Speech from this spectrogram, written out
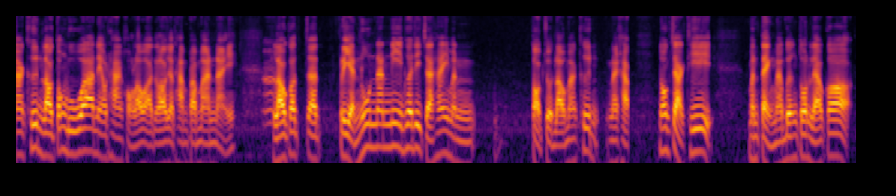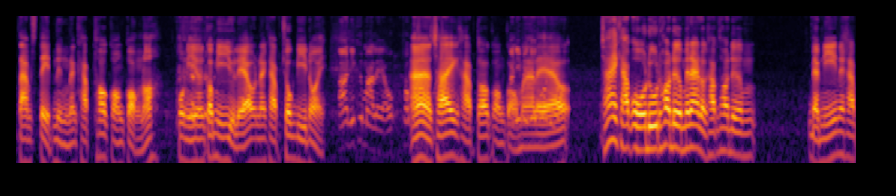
มากขึ้น เราต้องรู้ว่าแนวทางของเราอะเราจะทำประมาณไหน อะเราก็จะ เปลี่ยนนู่นนั่นนี่เพื่อที่จะให้มันตอบโจทย์เรามากขึ้นนะครับ นอกจากที่มันแต่งมาเบื้องต้นแล้วก็ตามสเตจหนึ่งนะครับท่อกรองกล่องเนาะพวกนี้มันก็มีอยู่แล้วนะครับ โชคดีหน่อยอะอันนี้คือมาแล้วเพระอ่าใช่ครับท่อกรองกล่องอันนี้ไม่มาได้ท่อเดิมแล้ว ใช่ครับโอ้ดูท่อเดิมไม่ได้หรอกครับ ท่อเดิมแบบนี้นะครับ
